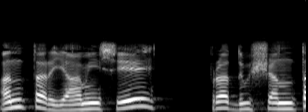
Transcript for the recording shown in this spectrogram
अंतर्यामी से प्रदूषंत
